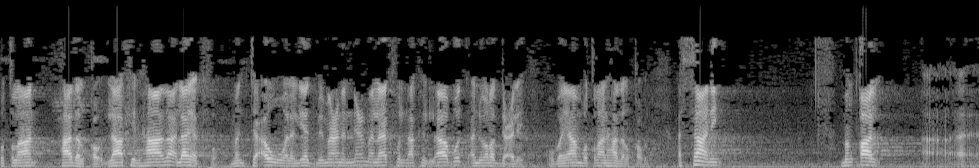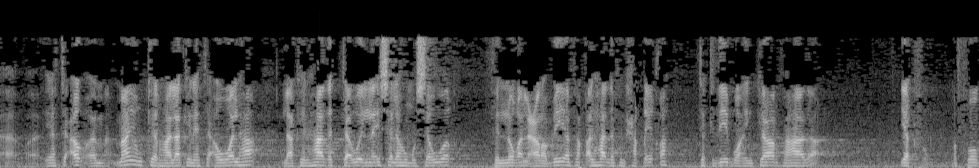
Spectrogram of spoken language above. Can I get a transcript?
بطلان هذا القول. لكن هذا لا يكفر. من تأول اليد بمعنى النعمة لا يكفر لكن لابد أن يرد عليه. وبيان بطلان هذا القول. الثاني من قال ما ينكرها لكن يتأولها لكن هذا التأويل ليس له مسوق في اللغة العربية فقال هذا في الحقيقة تكذيب وإنكار فهذا يكفر. مفهوم؟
